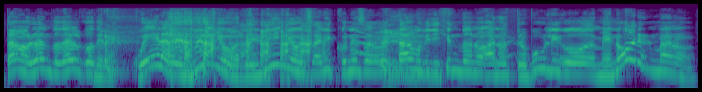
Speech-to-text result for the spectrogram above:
Estábamos hablando de algo de la escuela, de niños, de niños, y salís con esa. Estábamos dirigiéndonos a nuestro público menor, hermano.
